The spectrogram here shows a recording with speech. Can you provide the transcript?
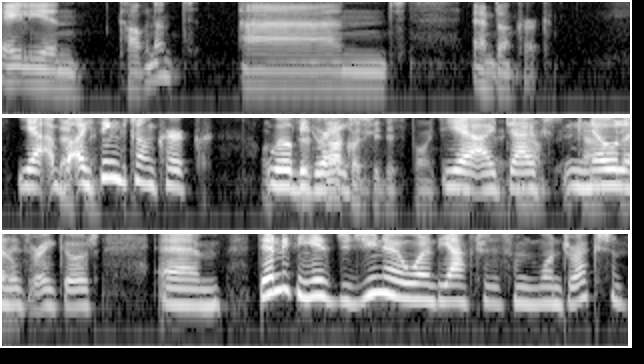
Alien Covenant and um, Dunkirk. Yeah, but I think Dunkirk Well, Will be it's not going great. be disappointing. Yeah, I It doubt can't- can't Nolan fail. is very good. Um, the only thing is, did you know one of the actors is from One Direction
